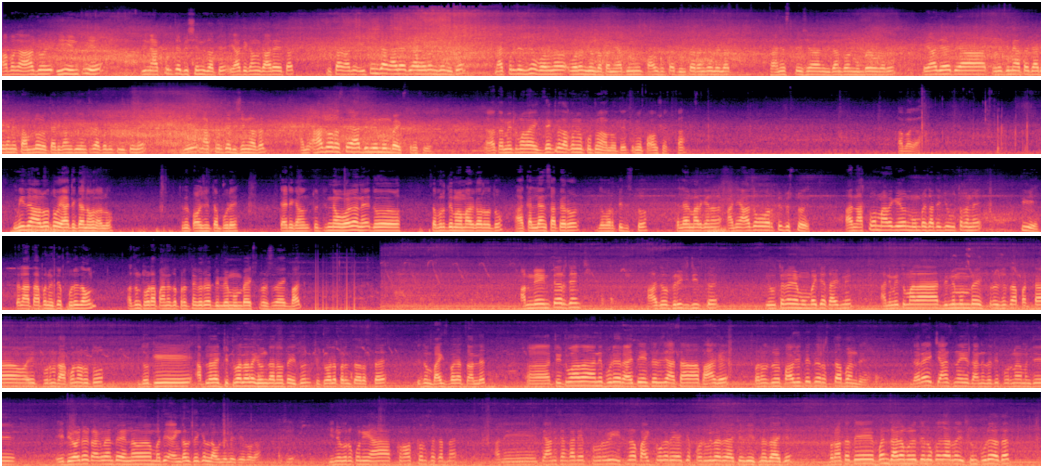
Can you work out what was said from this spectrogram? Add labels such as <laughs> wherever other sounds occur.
हा बघा हा जो ही एंट्री आहे ती नागपूरच्या दिशेने जाते. या ठिकाणी गाड्या येतात. येतात आणि इथून ज्या गाड्या आहेत या वरण घेऊन इथे नागपूरच्या दिशेने वरण वरण घेऊन जातात आणि या तुम्ही पाहू शकता भिंता रंगवलेल्या ठाणे स्टेशन विधानभवन मुंबई वगैरे. तर या ज्या आहेत या पुढे जी मी आता ज्या ठिकाणी थांबलो त्या ठिकाणी जी एंट्री दाखवली ती इथून आहे. जी नागपूरच्या दिशेने जातात. आणि हा जो रस्ता आहे हा दिल्ली मुंबई एक्सप्रेस आहे. आता मी तुम्हाला एक्झॅक्टली दाखवून मी कुठून आलो होते तुम्ही पाहू शकता. हा बघा. मी जे आलो तो या ठिकाणाहून आलो. तुम्ही पाहू शकता पुढे. त्या ठिकाणाहून तो तिथनं वळण आहे जो समृद्धी महामार्गावर जातो हा कल्याण सापे रोड जो वरती दिसतो. कल्याण मार्ग येणार आणि हा जो वरती दिसतो आहे हा नागपूर मार्ग येऊन मुंबईसाठी जी उतरण आहे ती आहे. चला आता आपण इथे पुढे जाऊन अजून थोडा पाहण्याचा प्रयत्न करूया. दिल्ली मुंबई एक्सप्रेसचा एक भाग. आमने इंटरचेंज हा जो ब्रिज दिसतो आहे ती उतरण आहे मुंबईच्या साईडने आणि मी तुम्हाला दिल्ली मुंबई एक्सप्रेसचा पट्टा एक पूर्ण दाखवणार होतो जो की आपल्याला टिटवालाला घेऊन जाणार होता इथून. टिटवालापर्यंतचा रस्ता आहे. तिथून बाईक्स बघा चालल्यात. अं, टिटवाला आणि पुढे रायते इंटरचे असा भाग आहे. परंतु तुम्ही पाहू शकते तर रस्ता बंद आहे. जराही चान्स नाही आहे जाण्यासाठी. पूर्ण म्हणजे हे डिवायडर टाकल्यानंतर यांना मध्ये अँगल देखील लावलेले आहेत बघा. असे. जेणेकरून कोणी हा क्रॉस करू शकत नाही. आणि त्या अनुषंगाने पूर्वी इथनं बाईक वगैरे यायचे फोर व्हीलर यायचे जे इथनं जायचे. पण आता ते बंद झाल्यामुळे ते लोक काय इथून पुढे जातात.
